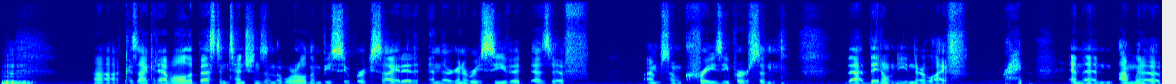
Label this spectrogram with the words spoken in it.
Because mm-hmm. uh, I could have all the best intentions in the world and be super excited, and they're going to receive it as if I'm some crazy person that they don't need in their life, right? And then I'm gonna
